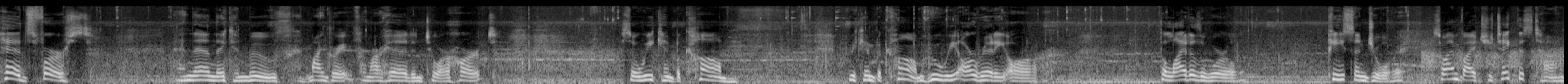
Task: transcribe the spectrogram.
heads first, and then they can move and migrate from our head into our heart so we can become we can become who we already are the light of the world peace and joy so i invite you take this time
